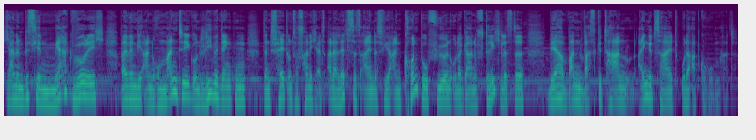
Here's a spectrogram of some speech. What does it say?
ja ein bisschen merkwürdig, weil wenn wir an Romantik und Liebe denken, dann fällt uns wahrscheinlich als allerletztes ein, dass wir ein Konto führen oder gar eine Strichliste, wer wann was getan und eingezahlt oder abgehoben hat.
